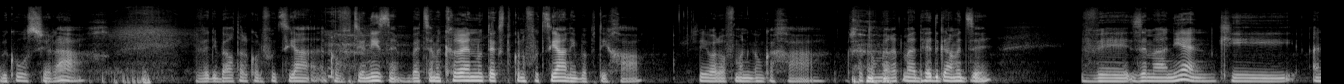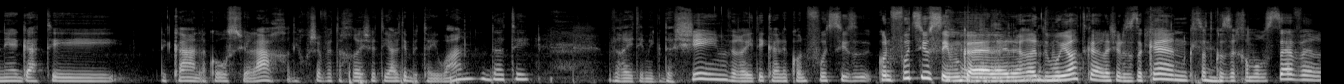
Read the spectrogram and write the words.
בקורס שלך, ודיברת על קונפוציה, קונפוציאניזם. בעצם הקראנו טקסט קונפוציאני בפתיחה, שיואל הופמן גם ככה, כמו שאת אומרת, מהדהד גם את זה. וזה מעניין, כי אני הגעתי לכאן, לקורס שלך, אני חושבת אחרי שטיילתי בטיוואן, לדעתי. וראיתי מקדשים, וראיתי כאלה קונפוציוס, קונפוציוסים כאלה, דמויות כאלה של זקן, קצת כן. כזה חמור סבר,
